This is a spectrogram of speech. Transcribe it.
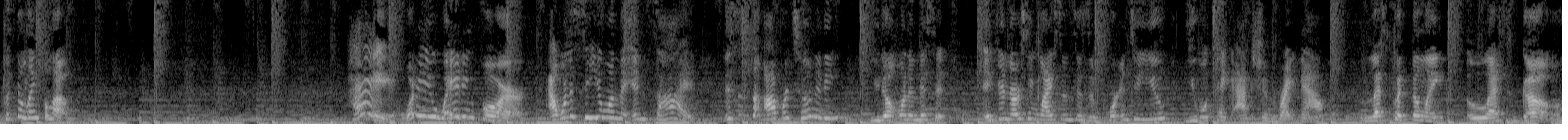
Click the link below. Hey, what are you waiting for? I want to see you on the inside. This is the opportunity. You don't want to miss it. If your nursing license is important to you, you will take action right now. Let's click the link. Let's go.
